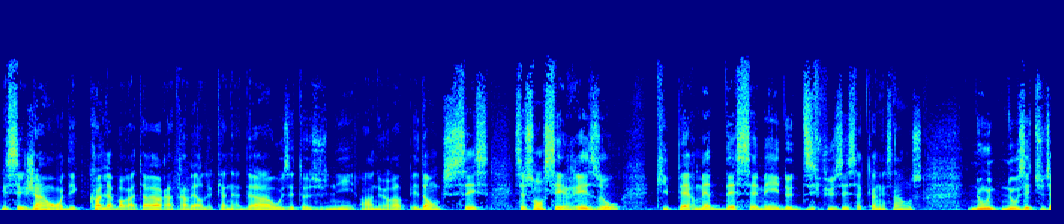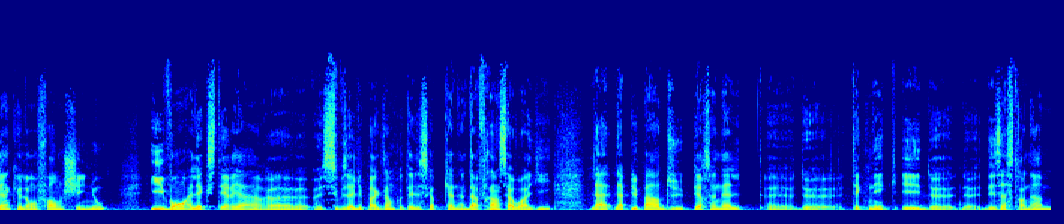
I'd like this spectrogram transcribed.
mais ces gens ont des collaborateurs à travers le Canada, aux États-Unis, en Europe, et donc ce sont ces réseaux qui permettent d'essaimer et de diffuser cette connaissance. Nous, nos étudiants que l'on forme chez nous, ils vont à l'extérieur. Euh, si vous allez, par exemple, au télescope Canada-France-Hawaii, la, la plupart du personnel euh, de technique et de, de- des astronomes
